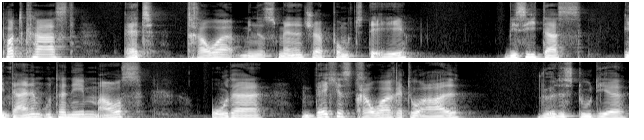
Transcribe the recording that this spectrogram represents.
podcast.trauer-manager.de. Wie sieht das in deinem Unternehmen aus? Oder welches Trauerritual würdest du dir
